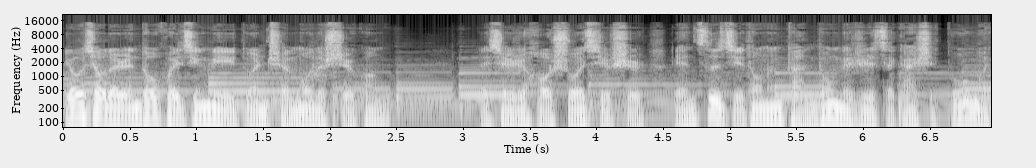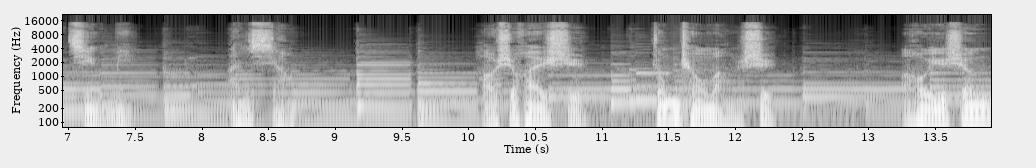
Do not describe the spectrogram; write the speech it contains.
优秀的人都会经历一段沉默的时光，那些日后说起时连自己都能感动的日子，该是多么静谧、安详。好事坏事，终成往事。往后余生，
